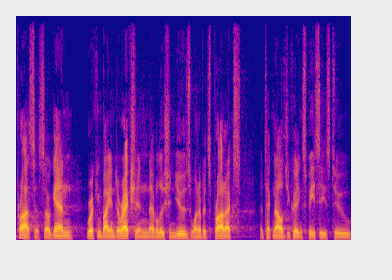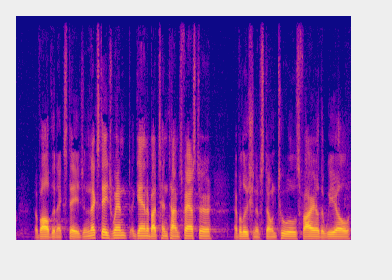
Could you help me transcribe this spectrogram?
process. So, again, working by indirection, evolution used one of its products, a technology creating species, to evolve the next stage. And the next stage went, again, about 10 times faster. Evolution of stone tools, fire, the wheel,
